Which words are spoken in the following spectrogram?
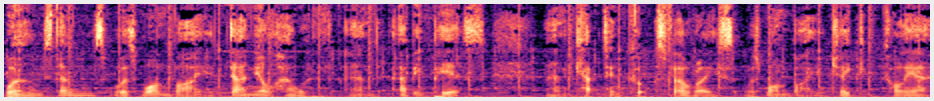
Wormstones was won by Daniel Howarth and Abby Pierce and Captain Cook's fell race was won by Jake Collier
